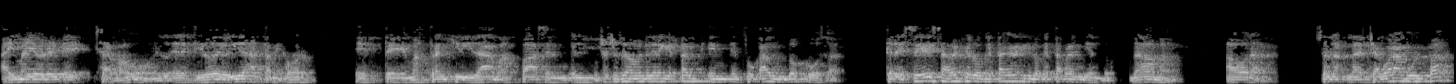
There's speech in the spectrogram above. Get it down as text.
Hay mayor, eh, o sea, vamos, el, estilo de vida es hasta mejor este, más tranquilidad, más paz. El, muchacho solamente tiene que estar enfocado en dos cosas. Crecer, saber que lo que está y lo que está aprendiendo, nada más. Ahora, o la, la echago la culpa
